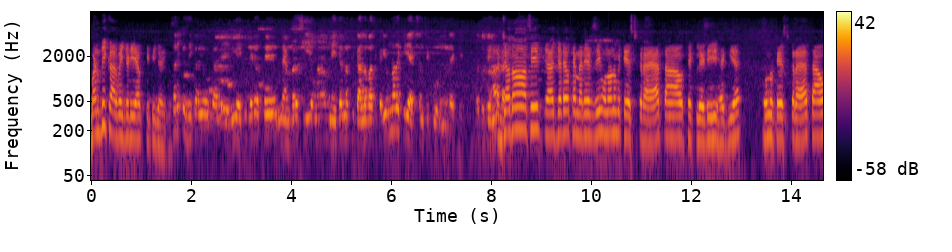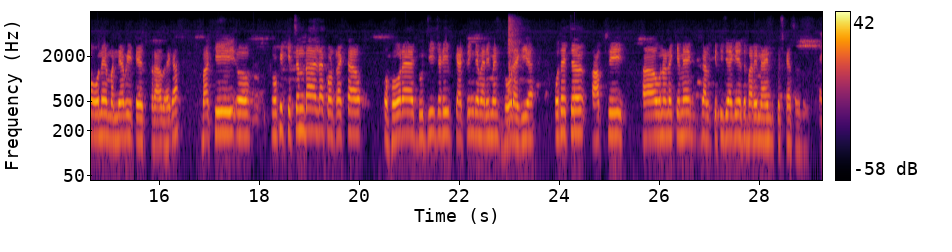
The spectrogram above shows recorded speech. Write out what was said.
ਬਣਦੀ ਕਾਰਵਾਈ ਜਿਹੜੀ ਹੈ ਉਹ ਕੀਤੀ ਜਾਏਗੀ। ਸਰ ਇੱਕ ਜ਼ਿਕਰਯੋਗ ਗੱਲ ਇਹ ਵੀ ਹੈ ਕਿ ਜਿਹੜੇ ਉੱਥੇ ਮੈਂਬਰ ਸੀ ਉਹਨਾਂ ਨਾਲ ਮੈਨੇਜਰ ਨਾਲ ਅਸੀਂ ਗੱਲਬਾਤ ਕਰੀ ਉਹਨਾਂ ਦਾ ਕੀ ਰਿਐਕਸ਼ਨ ਸੀ ਫੂਡ ਨੂੰ ਲੈ ਕੇ? ਜਦੋਂ ਅਸੀਂ ਜਿਹੜੇ ਉੱਥੇ ਮੈਨੇਜਰ ਸੀ ਉਹਨਾਂ ਨੂੰ ਵੀ ਟੇਸਟ ਕਰਾਇਆ ਤਾਂ ਉੱਥੇ ਇੱਕ ਲੇਡੀ ਹੈਗੀ ਹੈ ਉਹਨੂੰ ਟੇਸਟ ਕਰਾਇਆ ਤਾਂ ਉਹਨੇ ਮੰਨਿਆ ਵੀ ਟੇਸਟ ਖਰਾਬ ਹੈਗਾ। ਬਾਕੀ ਕਿਉਂਕਿ ਕਿਚਨ ਦਾ ਜਿਹੜਾ ਕੰਟਰੈਕਟ ਹੈ ਉਹ ਹੋਰ ਹੈ ਦੂਜੀ ਜਿਹੜੀ ਕੈਟਰਿੰਗ ਦੇ ਮੈਨੇਜਮੈਂਟ ਹੋਰ ਹੈਗੀ ਹੈ ਉਹਦੇ 'ਚ ਆਪਸੀ ਉਹਨਾਂ ਨੇ ਕਿਵੇਂ ਗੱਲ ਕੀਤੀ ਜਾਏਗੀ ਇਸ ਬਾਰੇ ਮੈਂ ਕੁਝ ਕਹਿ ਸਕਦਾ.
